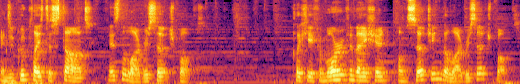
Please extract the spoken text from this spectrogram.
and a good place to start is the library search box. Click here for more information on searching the library search box.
